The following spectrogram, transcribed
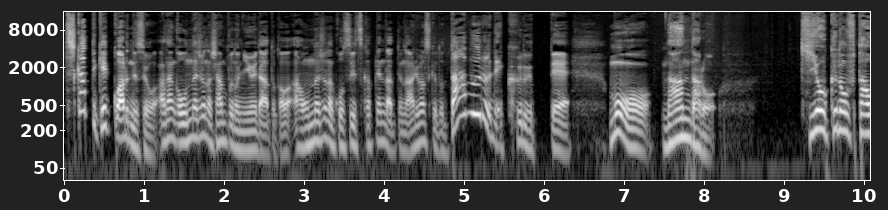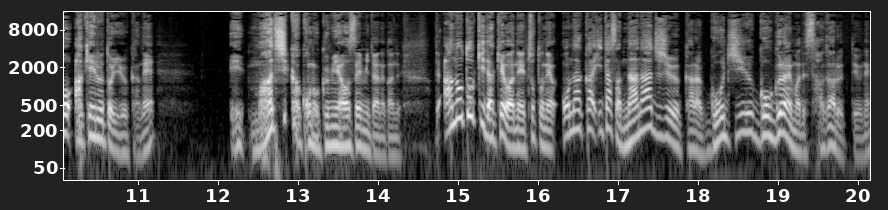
ちかって結構あるんですよ。あ、なんか同じようなシャンプーの匂いだとか、あ、同じような香水使ってんだっていうのありますけど、ダブルで来るって、もう、なんだろう。記憶の蓋を開けるというかね。え、マジかこの組み合わせみたいな感じ。で、あの時だけはね、ちょっとね、お腹痛さ70から55ぐらいまで下がるっていうね。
